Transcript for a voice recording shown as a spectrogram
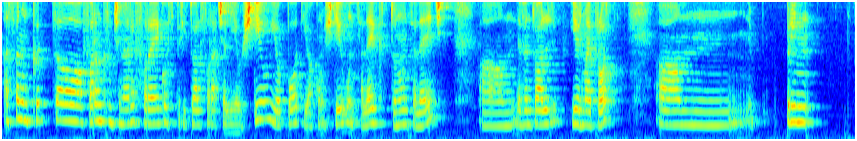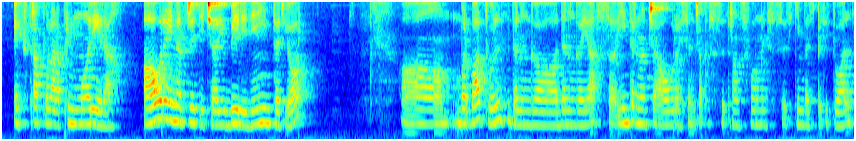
astfel încât, uh, fără încrâncenare, fără ego spiritual, fără acel eu știu, eu pot, eu acum știu, înțeleg, tu nu înțelegi, um, eventual ești mai prost, um, prin extrapolarea, prin mărirea aurei energetice a iubirii din interior, uh, bărbatul de lângă, de lângă ea să intre în acea aură și să înceapă să se transforme, să se schimbe spiritual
